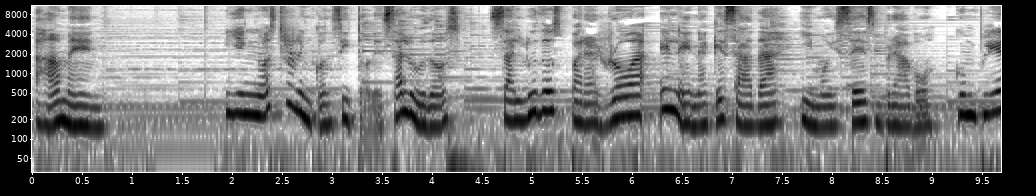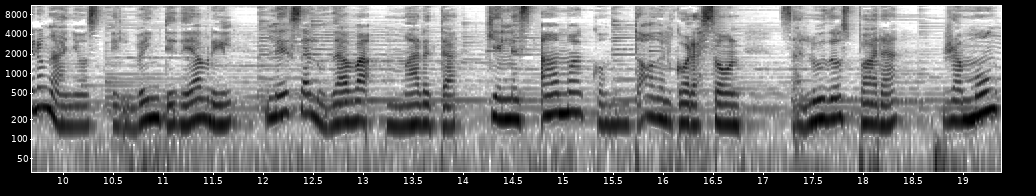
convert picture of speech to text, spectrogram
Amén. Y en nuestro rinconcito de saludos, saludos para Roa Elena Quesada y Moisés Bravo. Cumplieron años el 20 de abril, les saludaba Marta, quien les ama con todo el corazón. Saludos para Ramón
